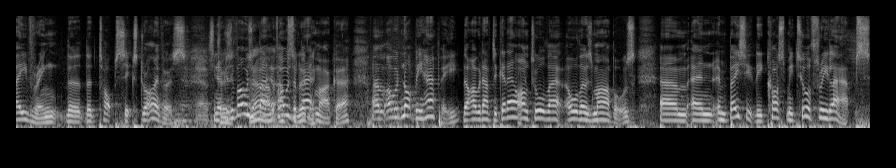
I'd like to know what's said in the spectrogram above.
favouring the, the top six drivers. Yeah, you know, because if I was a No, back, if I was a back marker, um, I would not be happy that I would have to get out onto all that, all those marbles, um, and and basically cost me two or three laps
